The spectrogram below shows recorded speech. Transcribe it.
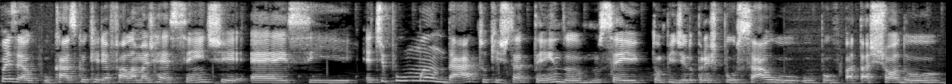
pois é, o, o, caso que eu queria falar mais recente é esse. É tipo um mandato que está tendo, não sei, estão pedindo para expulsar o, o povo pataxó do,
